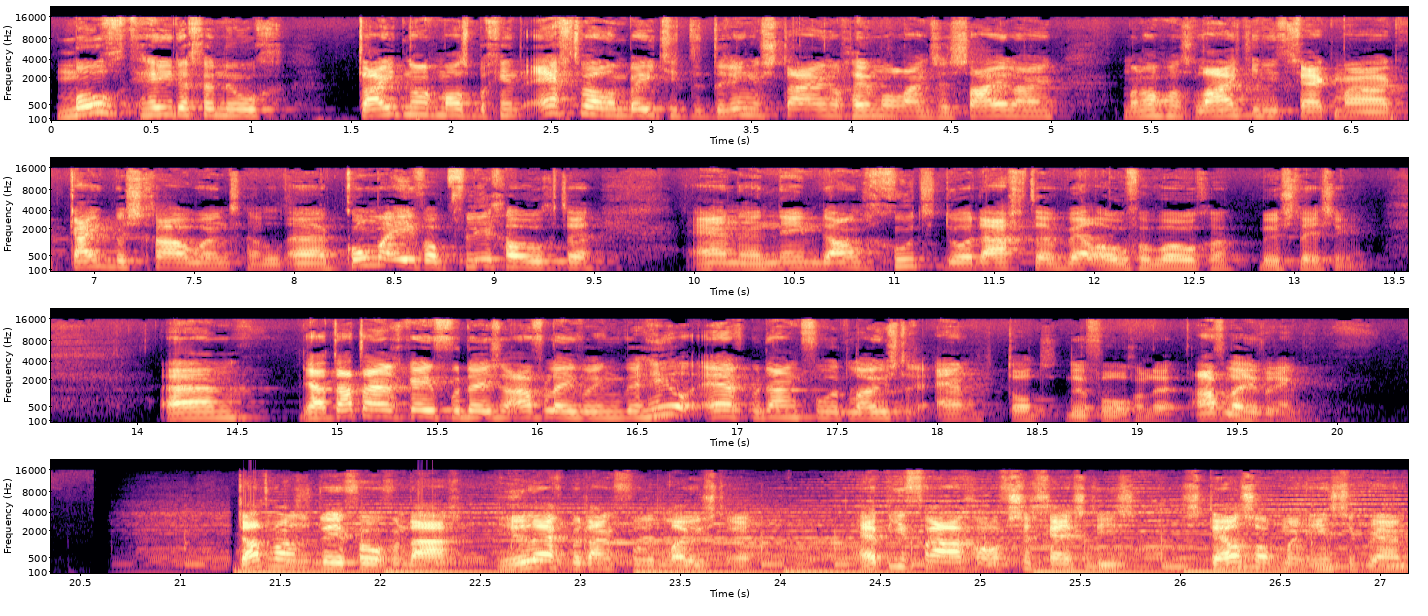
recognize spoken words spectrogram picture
mogelijkheden genoeg. Tijd nogmaals begint echt wel een beetje te dringen. Sta je nog helemaal langs de sideline. Maar nogmaals, laat je niet gek maken. Kijk beschouwend. Uh, kom even op vlieghoogte. En uh, neem dan goed doordachte, weloverwogen beslissingen. Um, ja, dat eigenlijk even voor deze aflevering. Weer heel erg bedankt voor het luisteren. En tot de volgende aflevering. Dat was het weer voor vandaag. Heel erg bedankt voor het luisteren. Heb je vragen of suggesties? Stel ze op mijn Instagram,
